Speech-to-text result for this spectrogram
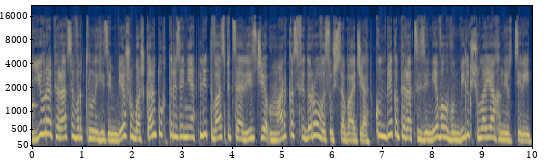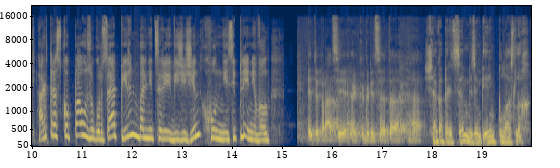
Еврооперация выртынлы хизембе Шубашкар тухтырзене Литва специалистче Маркос Федорова сабаджа. Кунбек операция зене вал вунбилик шулаяхын иртерет. Артроскоп паузу гурза пирин больницары вижижин хул вал. Эти операции, как говорится, это... Шак операциям безен берин пуласлых.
